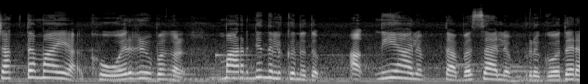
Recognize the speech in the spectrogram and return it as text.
ശക്തമായ ഘോരരൂപങ്ങൾ മറിഞ്ഞു നിൽക്കുന്നതും അഗ്നിയാലും തപസ്സാലും മൃഗോദര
